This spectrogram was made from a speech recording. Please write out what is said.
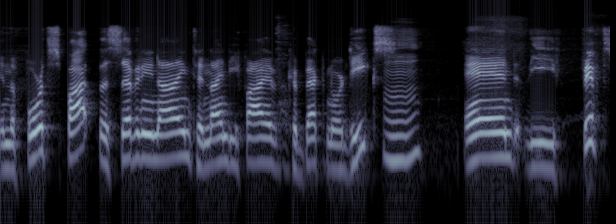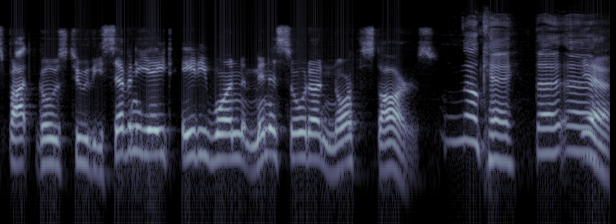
In the fourth spot, the 79 to 95 Quebec Nordiques. hmm And the fifth spot goes to the 78 81 Minnesota North Stars. Okay. The uh, yeah.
